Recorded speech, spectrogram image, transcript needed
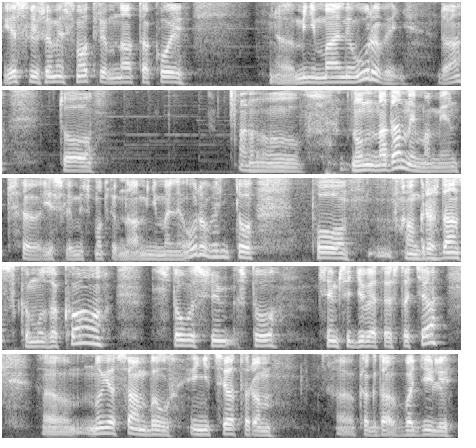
Если же мы смотрим на такой э, минимальный уровень, да, то э, ну, на данный момент, э, если мы смотрим на минимальный уровень, то по гражданскому закону 108, 179 статья, ну, я сам был инициатором когда вводили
